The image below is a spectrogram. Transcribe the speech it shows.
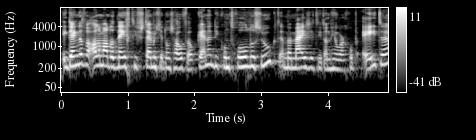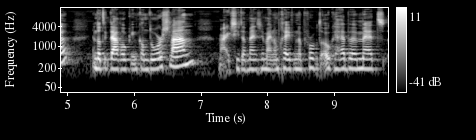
ik denk dat we allemaal dat negatieve stemmetje in ons hoofd wel kennen, die controle zoekt. En bij mij zit die dan heel erg op eten. En dat ik daar ook in kan doorslaan. Maar ik zie dat mensen in mijn omgeving dat bijvoorbeeld ook hebben met...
